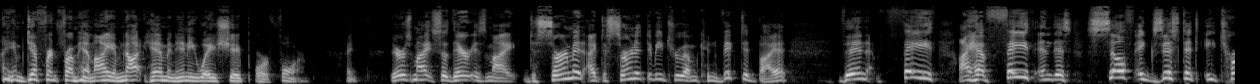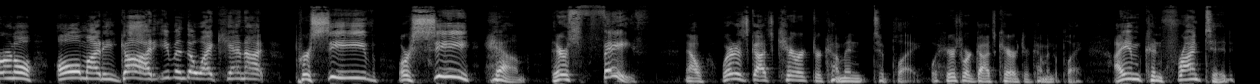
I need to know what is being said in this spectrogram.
I am different from him. I am not him in any way, shape or form. Right? There's my, so there is my discernment. I discern it to be true. I'm convicted by it. Then faith, I have faith in this self-existent, eternal, almighty God, even though I cannot perceive or see him. There's faith. Now, where does God's character come into play? Well, here's where God's character come into play. I am confronted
